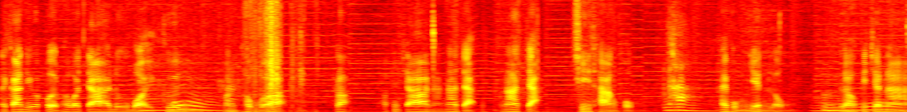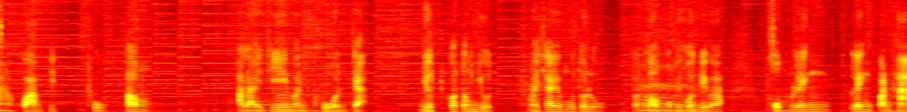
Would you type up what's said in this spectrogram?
ในการที่ว่าเปิดพระวจาดูบ่อยขึ้น อืม มันคงว่าพระพระพุทธเจ้านะน่าจะน่าจะชี้ทางผม ค่ะ ให้ผมเย็นลง อืม แล้วพิจารณาความผิดถูกต้อง อะไรที่มันควรจะหยุดก็ต้องหยุด ไม่ใช่มุทะลุแล้วก็อ่า ผมเป็นคนที่ว่า ผมเล็งเล็งปัญหา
